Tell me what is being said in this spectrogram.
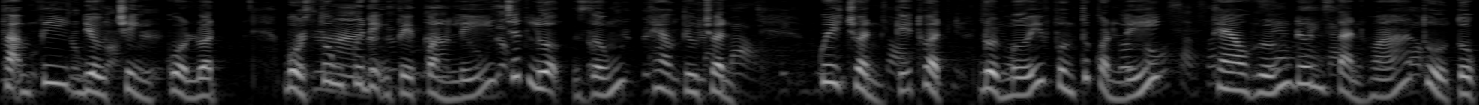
phạm vi điều chỉnh của luật, bổ sung quy định về quản lý chất lượng giống theo tiêu chuẩn, quy chuẩn kỹ thuật, đổi mới phương thức quản lý theo hướng đơn giản hóa thủ tục,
